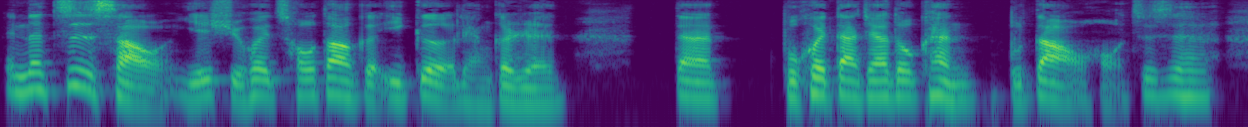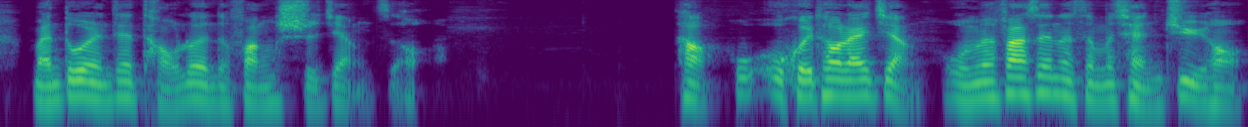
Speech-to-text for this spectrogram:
那至少也许会抽到个一个两个人，但不会大家都看不到哦，这是蛮多人在讨论的方式，这样子哦。好，我我回头来讲，我们发生了什么惨剧哈？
